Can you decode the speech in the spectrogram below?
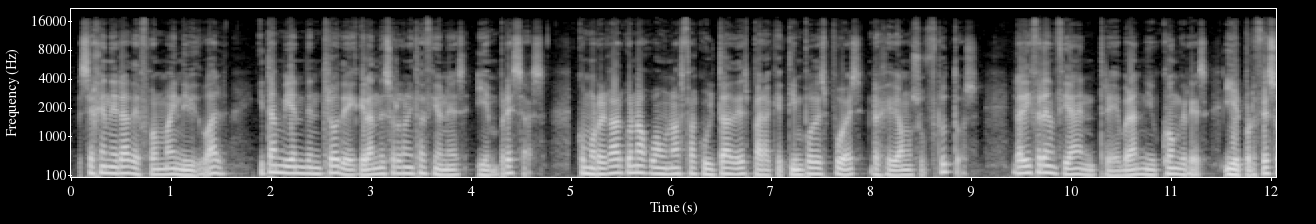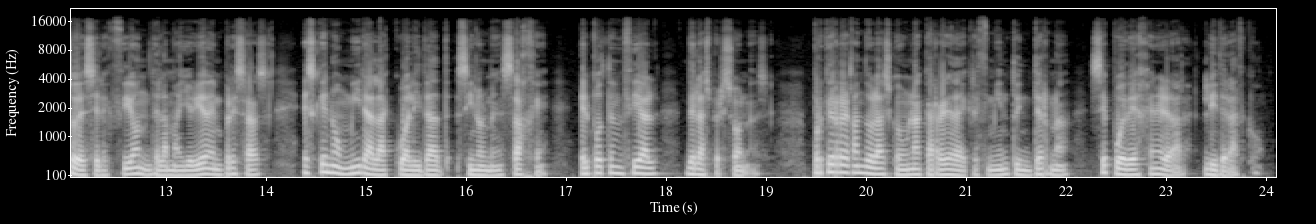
Se genera de forma individual y también dentro de grandes organizaciones y empresas, como regar con agua unas facultades para que tiempo después recibamos sus frutos. La diferencia entre Brand New Congress y el proceso de selección de la mayoría de empresas es que no mira la cualidad, sino el mensaje, el potencial de las personas, porque regándolas con una carrera de crecimiento interna se puede generar liderazgo.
